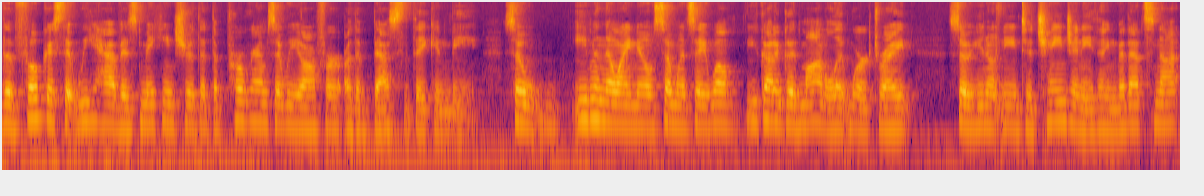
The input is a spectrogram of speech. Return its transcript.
the focus that we have is making sure that the programs that we offer are the best that they can be. So even though I know some would say, well, you got a good model, it worked, right? So you don't need to change anything, but that's not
